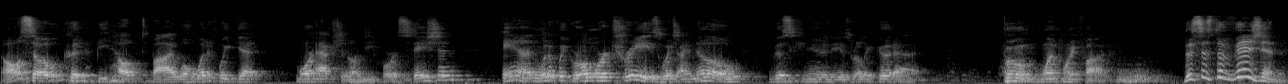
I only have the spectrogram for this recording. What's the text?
Also could be helped by, well, what if we get more action on deforestation? And what if we grow more trees, which I know this community is really good at? Boom, 1.5. This is the vision.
